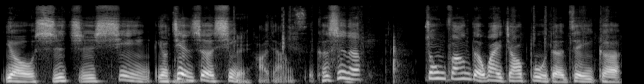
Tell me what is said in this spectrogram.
有实质性、有建设性，好这样子。可是呢，中方的外交部的这个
